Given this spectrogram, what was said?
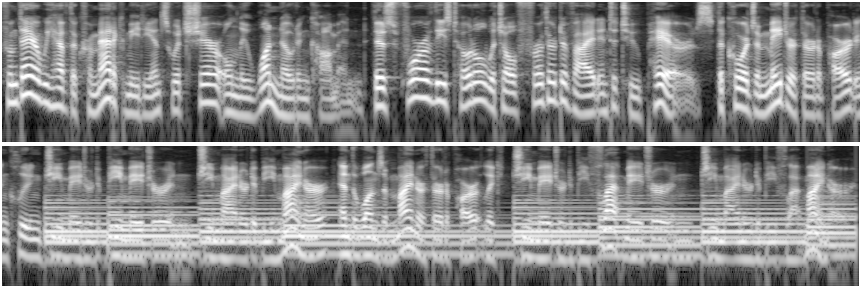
From there, we have the chromatic mediants, which share only one note in common. There's four of these total, which I'll further divide into two pairs. The chords a major third apart, including G major to B major and G minor to B minor, and the ones a minor third apart, like G major to B flat major and G minor to B flat minor.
